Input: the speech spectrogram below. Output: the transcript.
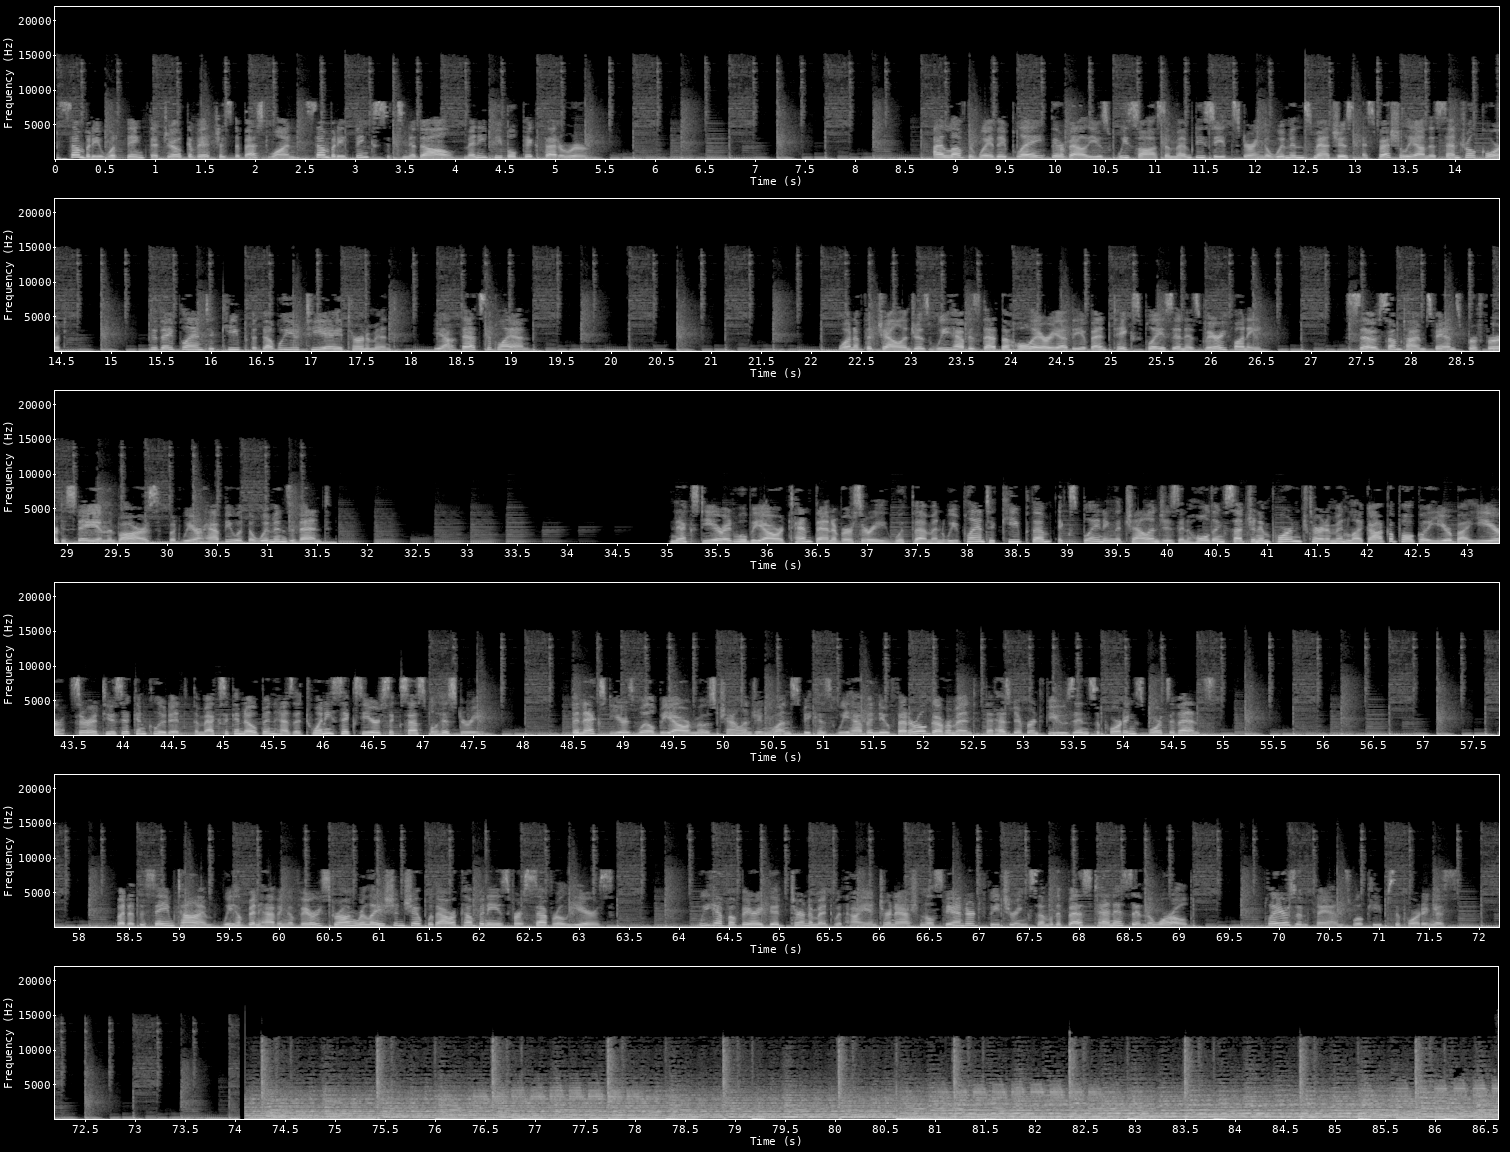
Somebody would think that Djokovic is the best one, somebody thinks it's Nadal, many people pick Federer. I love the way they play, their values, we saw some empty seats during the women's matches, especially on the central court. Do they plan to keep the WTA tournament? Yeah, that's the plan. One of the challenges we have is that the whole area the event takes place in is very funny. So sometimes fans prefer to stay in the bars, but we are happy with the women's event. Next year it will be our 10th anniversary with them and we plan to keep them, explaining the challenges in holding such an important tournament like Acapulco year by year, Zurutuza concluded, the Mexican Open has a 26-year successful history. The next years will be our most challenging ones because we have a new federal government that has different views in supporting sports events. But at the same time, we have been having a very strong relationship with our companies for several years. We have a very good tournament with high international standard featuring some of the best tennis in the world. Players and fans will keep supporting us.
